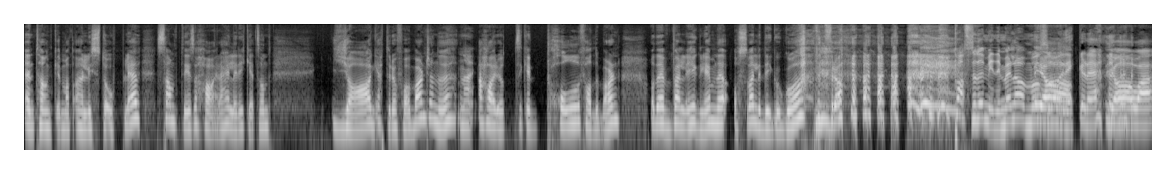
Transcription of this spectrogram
en tanke om at jeg har lyst til å oppleve. Samtidig så har jeg heller ikke et sånt jag etter å få barn, skjønner du. Nei. Jeg har jo sikkert tolv fadderbarn, og det er veldig hyggelig, men det er også veldig digg å gå derfra. Passe dem innimellom, og Ja. så rekker det. ja, og jeg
